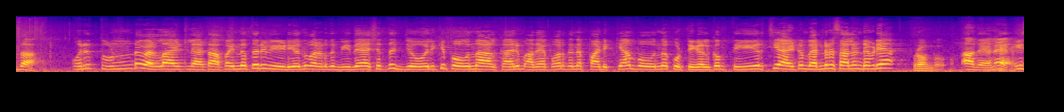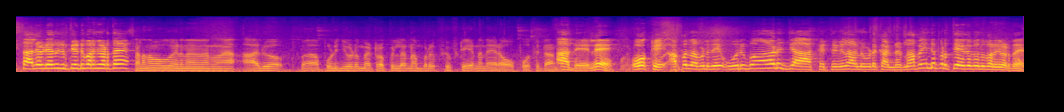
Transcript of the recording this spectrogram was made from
ഇതാ ഒരു തുണ്ട് വെള്ളമായിട്ടില്ല കേട്ടോ അപ്പൊ ഇന്നത്തെ ഒരു വീഡിയോ എന്ന് പറയുന്നത് വിദേശത്ത് ജോലിക്ക് പോകുന്ന ആൾക്കാരും അതേപോലെ തന്നെ പഠിക്കാൻ പോകുന്ന കുട്ടികൾക്കും തീർച്ചയായിട്ടും വരേണ്ട ഒരു സ്ഥലം ഉണ്ട് എവിടെയാ? ബ്രോങ്കോ അതെ അല്ലേ? ഈ സ്ഥലം എവിടെയാണ് കൃത്യമായിട്ട് പറഞ്ഞു കൊടുത്തേ? സ്ഥലം നമുക്ക് വരുന്നതെന്ന് പറഞ്ഞാൽ Aluva Pulinjodu metro pillar number fifty എണ്ണ നേരെ ഓപ്പോസിറ്റ് ആണ്. അതെ അല്ലേ? ഓക്കെ അപ്പൊ നമ്മളിത് ഒരുപാട് ജാക്കറ്റുകളാണ് ഇവിടെ കണ്ടിട്ടുള്ളത്. അപ്പൊ ഇതിന്റെ പ്രത്യേകത ഒന്ന് പറഞ്ഞു കൊടുത്തേ.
